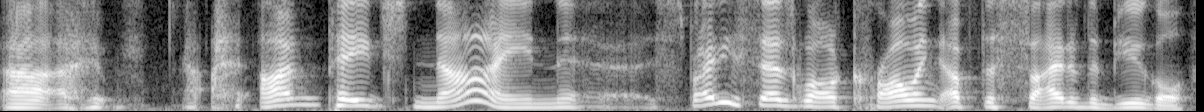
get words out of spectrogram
Uh, on page nine, uh, Spidey says while crawling up the side of the bugle,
